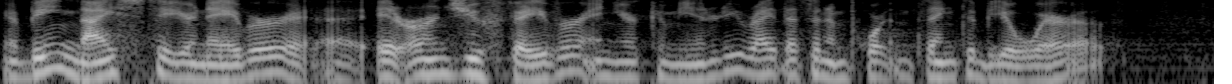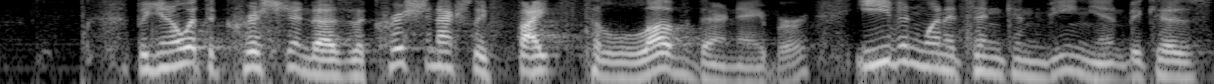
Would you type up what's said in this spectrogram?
you know, being nice to your neighbor, uh, it earns you favor in your community, right? That's an important thing to be aware of. But you know what the Christian does? The Christian actually fights to love their neighbor, even when it's inconvenient, because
